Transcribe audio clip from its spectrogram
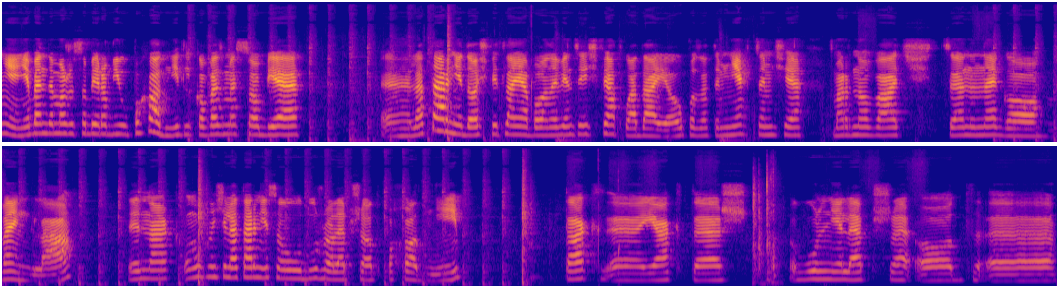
nie, nie będę może sobie robił pochodni, tylko wezmę sobie latarnie do oświetlania, bo one więcej światła dają. Poza tym nie chcę mi się marnować cennego węgla. Jednak umówmy się, latarnie są dużo lepsze od pochodni. Tak, e, jak też ogólnie lepsze od e,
